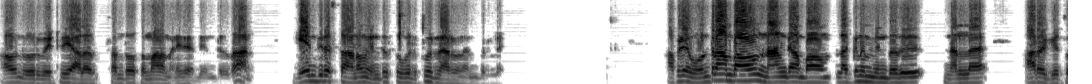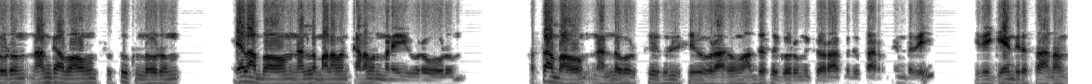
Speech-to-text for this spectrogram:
அவன் ஒரு வெற்றியாளர் சந்தோஷமான மனிதர் என்றுதான் கேந்திரஸ்தானம் என்று கூறினார்கள் நண்பர்களே. அப்படியே ஒன்றாம் பாவம் நான்காம் பாவம் லக்னம் என்பது நல்ல ஆரோக்கியத்தோடும் நான்காம் பாவம் சொத்துக்களோடும் ஏழாம் பாவம் நல்ல மணவன் கணவன் மனைவி உறவோடும் பத்தாம் பாவம் நல்ல ஒரு தொழில் செய்பவராகவும் அந்தஸ்து கௌரவமிக்கவராகவும் இருப்பார் என்பதை இதை கேந்திரஸ்தானம்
